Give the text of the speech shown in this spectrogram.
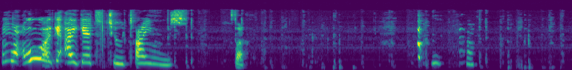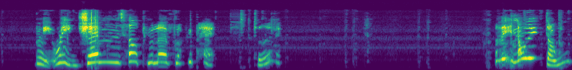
What? Oh, I get I get two times stuff. Wait, wait, gems help you level up your pet, do they? they no, they don't.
